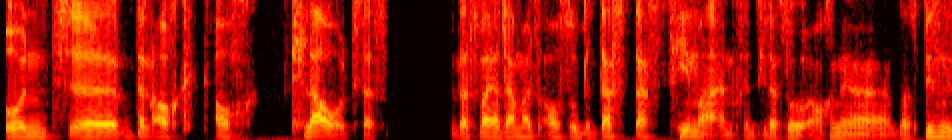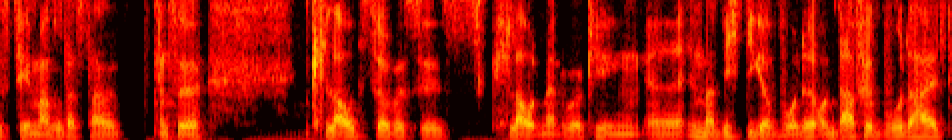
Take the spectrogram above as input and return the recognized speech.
Und äh, dann auch, auch Cloud. Das, das war ja damals auch so das, das Thema im Prinzip, das so auch eine, das Business-Thema, so dass da ganze Cloud-Services, Cloud-Networking äh, immer wichtiger wurde. Und dafür wurde halt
